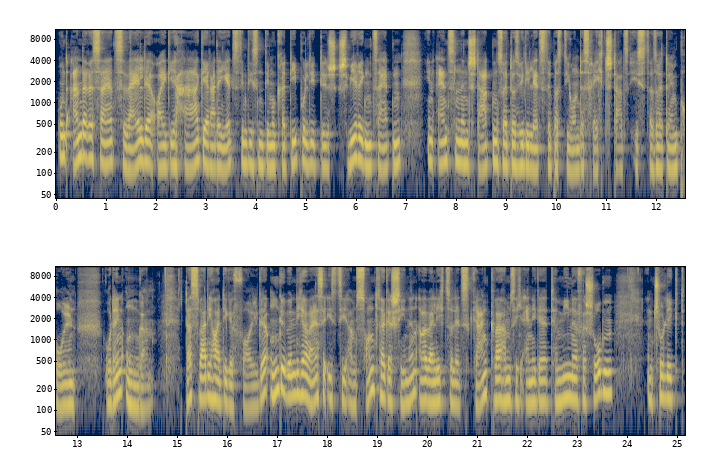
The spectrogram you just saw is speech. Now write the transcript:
und andererseits, weil der EuGH gerade jetzt in diesen demokratiepolitisch schwierigen Zeiten in einzelnen Staaten so etwas wie die letzte Bastion des Rechtsstaats ist, also etwa in Polen oder in Ungarn. Das war die heutige Folge. Ungewöhnlicherweise ist sie am Sonntag erschienen, aber weil ich zuletzt krank war, haben sich einige Termine verschoben. Entschuldigt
